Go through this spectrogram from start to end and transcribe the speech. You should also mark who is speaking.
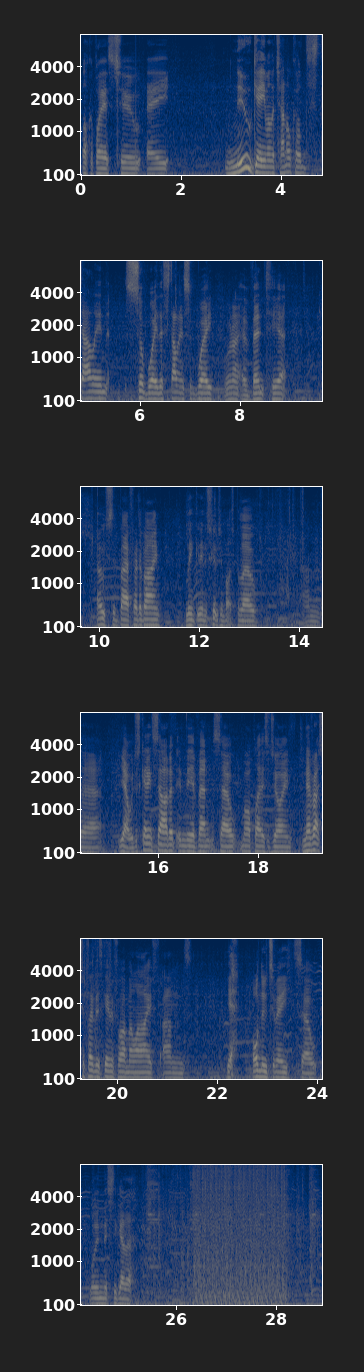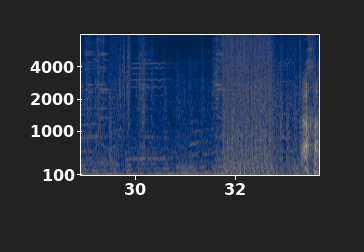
Speaker 1: Welcome players to a new game on the channel called Stalin Subway. The Stalin Subway. We're on an event here hosted by Fredabine. Link in the description box below. And uh, yeah, we're just getting started in the event, so more players to join. Never actually played this game before in my life, and yeah, all new to me, so we're in this together. Got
